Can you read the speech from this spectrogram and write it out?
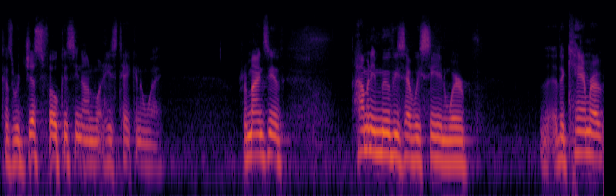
because we're just focusing on what He's taken away. It reminds me of how many movies have we seen where the, the camera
